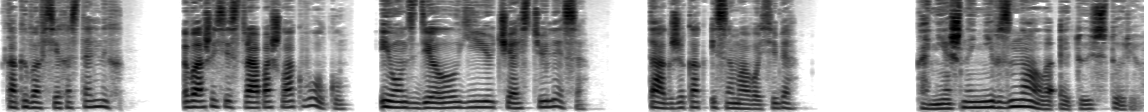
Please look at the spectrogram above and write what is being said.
как и во всех остальных. Ваша сестра пошла к волку, и он сделал ее частью леса, так же, как и самого себя. Конечно, Нив знала эту историю.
